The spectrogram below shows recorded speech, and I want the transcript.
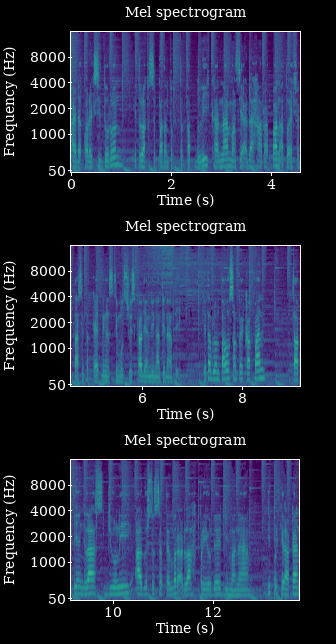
ada koreksi turun, itulah kesempatan untuk tetap beli karena masih ada harapan atau ekspektasi terkait dengan stimulus fiskal yang dinanti-nanti. Kita belum tahu sampai kapan tapi yang jelas Juli, Agustus, September adalah periode di mana diperkirakan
